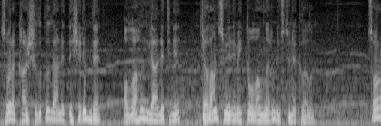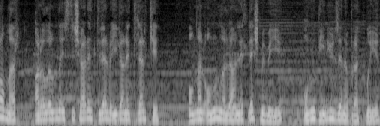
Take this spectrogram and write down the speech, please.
Sonra karşılıklı lanetleşelim de Allah'ın lanetini yalan söylemekte olanların üstüne kılalım. Sonra onlar aralarında istişare ettiler ve ilan ettiler ki onlar onunla lanetleşmemeyi, onu dini üzerine bırakmayı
